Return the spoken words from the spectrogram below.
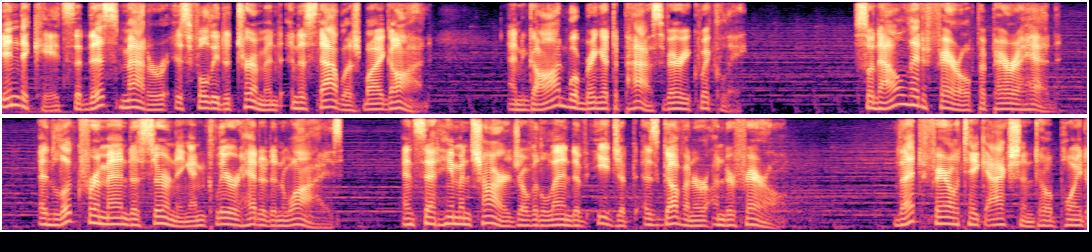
indicates that this matter is fully determined and established by God, and God will bring it to pass very quickly. So now let Pharaoh prepare ahead, and look for a man discerning and clear-headed and wise, and set him in charge over the land of Egypt as governor under Pharaoh. Let Pharaoh take action to appoint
